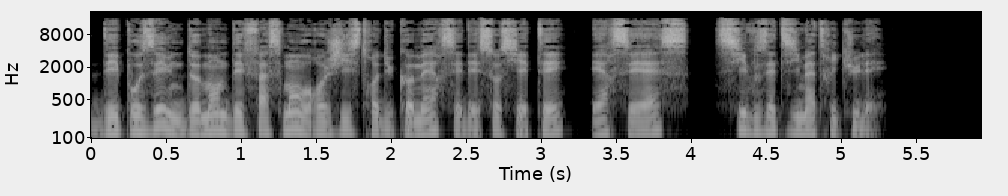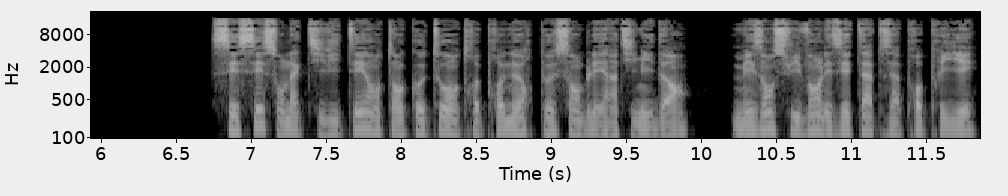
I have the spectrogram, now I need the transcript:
Déposez une demande d'effacement au registre du commerce et des sociétés, RCS, si vous êtes immatriculé. Cesser son activité en tant qu'auto-entrepreneur peut sembler intimidant, mais en suivant les étapes appropriées,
